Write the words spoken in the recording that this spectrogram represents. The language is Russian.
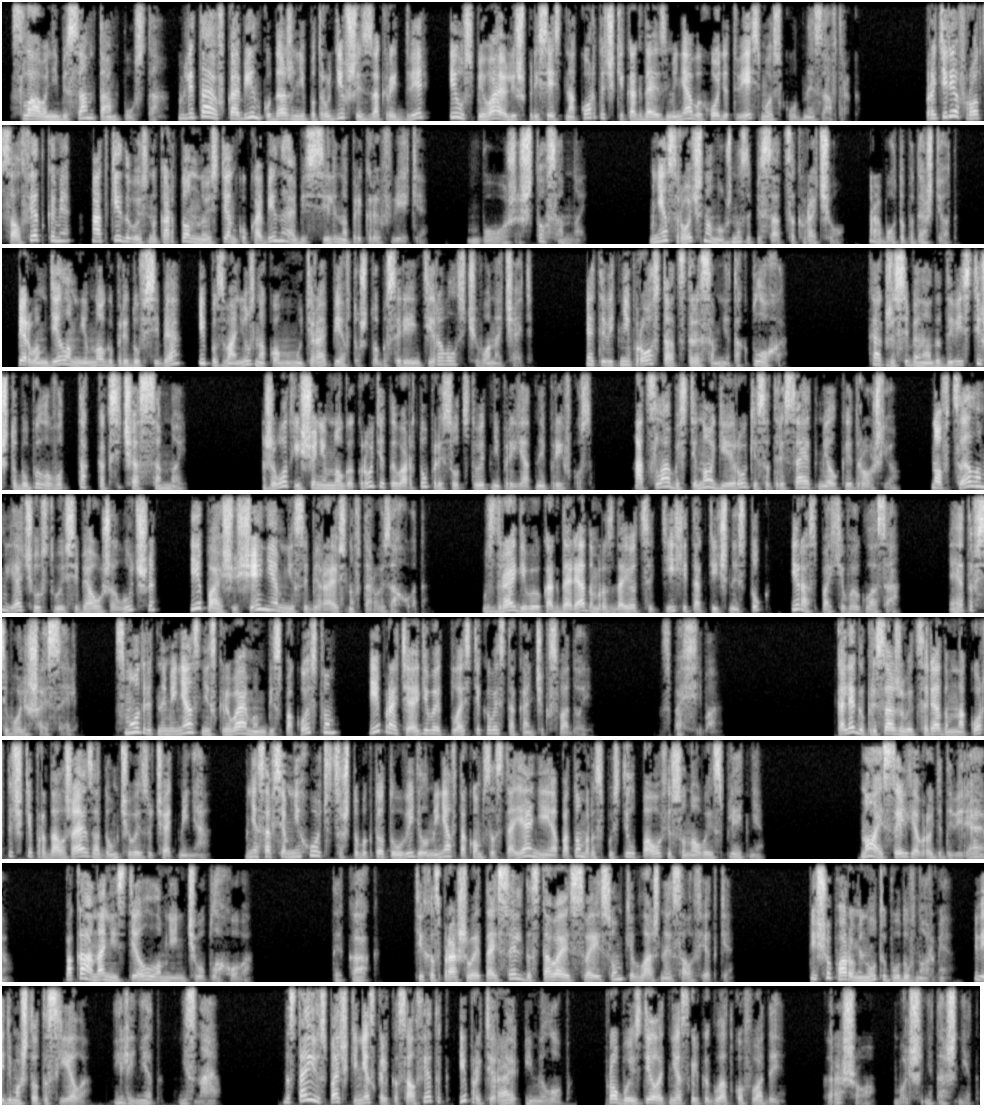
Слава небесам, там пусто. Влетаю в кабинку, даже не потрудившись закрыть дверь, и успеваю лишь присесть на корточки, когда из меня выходит весь мой скудный завтрак. Протерев рот салфетками, откидываюсь на картонную стенку кабины, обессиленно прикрыв веки. Боже, что со мной? Мне срочно нужно записаться к врачу. Работа подождет. Первым делом немного приду в себя и позвоню знакомому терапевту, чтобы сориентировал, с чего начать. Это ведь не просто от стресса мне так плохо. Как же себя надо довести, чтобы было вот так, как сейчас со мной? Живот еще немного крутит, и во рту присутствует неприятный привкус. От слабости ноги и руки сотрясает мелкой дрожью. Но в целом я чувствую себя уже лучше и, по ощущениям, не собираюсь на второй заход. Вздрагиваю, когда рядом раздается тихий тактичный стук и распахиваю глаза. Это всего лишь Айсель. Смотрит на меня с нескрываемым беспокойством и протягивает пластиковый стаканчик с водой. Спасибо. Коллега присаживается рядом на корточке, продолжая задумчиво изучать меня. Мне совсем не хочется, чтобы кто-то увидел меня в таком состоянии, а потом распустил по офису новые сплетни. Но Айсель я вроде доверяю. Пока она не сделала мне ничего плохого. «Ты как?» Тихо спрашивает Айсель, доставая из своей сумки влажные салфетки. Еще пару минут и буду в норме. Видимо, что-то съела. Или нет, не знаю. Достаю из пачки несколько салфеток и протираю ими лоб. Пробую сделать несколько глотков воды. Хорошо, больше не тошнит.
